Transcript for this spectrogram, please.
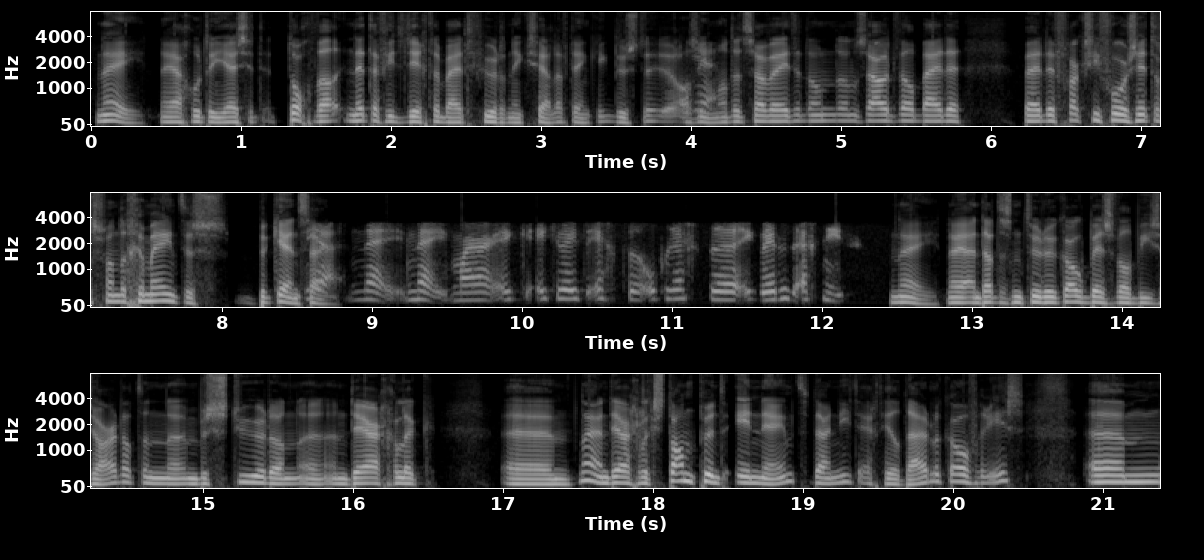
Nee, nou ja goed, en jij zit toch wel net even iets dichter bij het vuur dan ik zelf, denk ik. Dus de, als ja. iemand het zou weten, dan, dan zou het wel bij de, bij de fractievoorzitters van de gemeentes bekend zijn. Ja, nee, nee, maar ik, ik weet echt uh, oprecht, uh, ik weet het echt niet. Nee, nou ja, en dat is natuurlijk ook best wel bizar, dat een, een bestuur dan een, een dergelijk nou ja, een dergelijk standpunt inneemt, daar niet echt heel duidelijk over is. Um,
